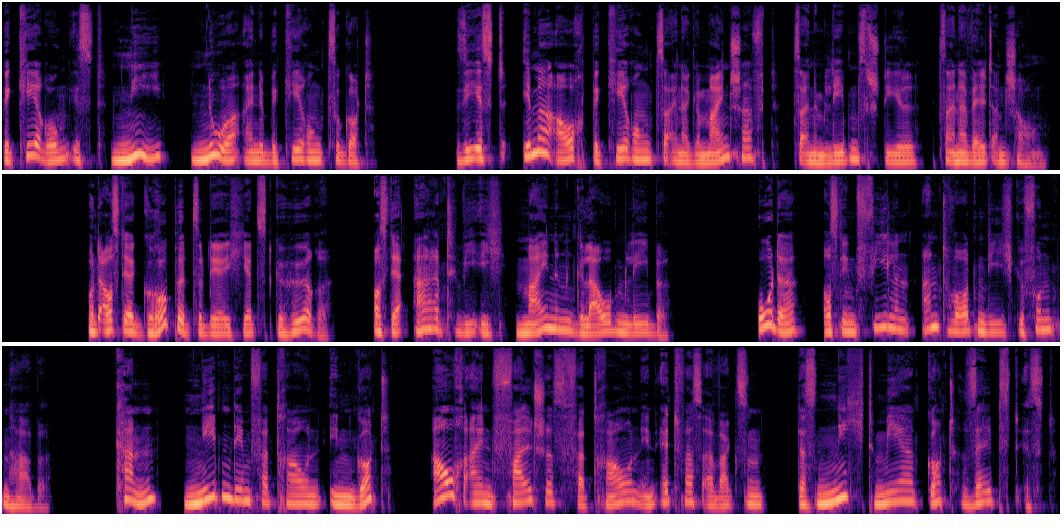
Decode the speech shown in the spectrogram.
Bekehrung ist nie nur eine Bekehrung zu Gott. Sie ist immer auch Bekehrung zu einer Gemeinschaft, zu einem Lebensstil, zu einer Weltanschauung. Und aus der Gruppe, zu der ich jetzt gehöre, aus der Art, wie ich meinen Glauben lebe, oder aus den vielen Antworten, die ich gefunden habe, kann neben dem Vertrauen in Gott auch ein falsches Vertrauen in etwas erwachsen, das nicht mehr Gott selbst ist.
